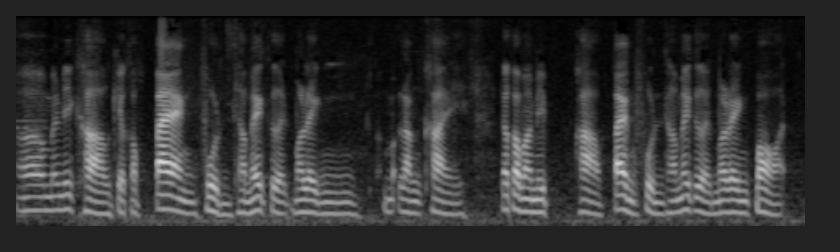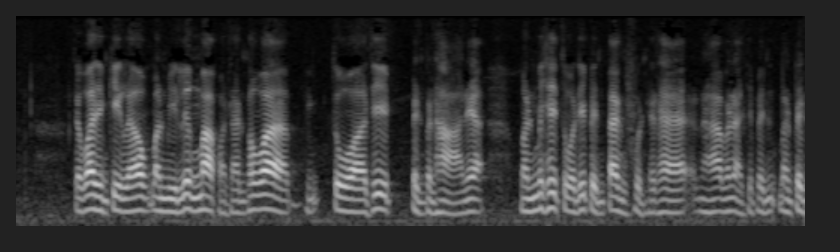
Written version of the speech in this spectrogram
เอ่อมันมีข่าวเกี่ยวกับแป้งฝุ่นทำให้เกิดมะเร็งรังไข่ แล้วก็มันมีข่าวแป้งฝุ่นทำให้เกิดมะเร็งปอด แต่ว่าจริงๆแล้วมันมีเรื่องมากกว่านั้น เพราะว่าตัวที่เป็นปัญหาเนี่ยมันไม่ใช่ตัวที่เป็นแป้งฝุ่นแท้ๆนะฮะมันอาจจะเป็นมันเป็น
